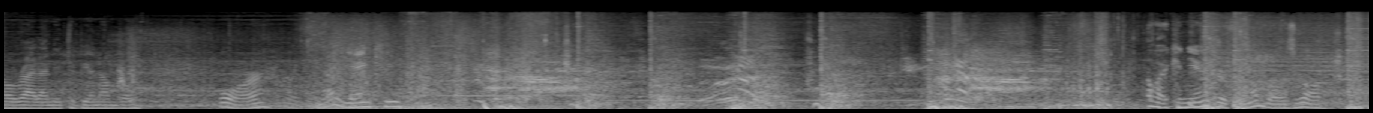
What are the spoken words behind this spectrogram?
Oh, right, I need to be a number. Or, wait, can I yank you? I can yank her from Umbo as well.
